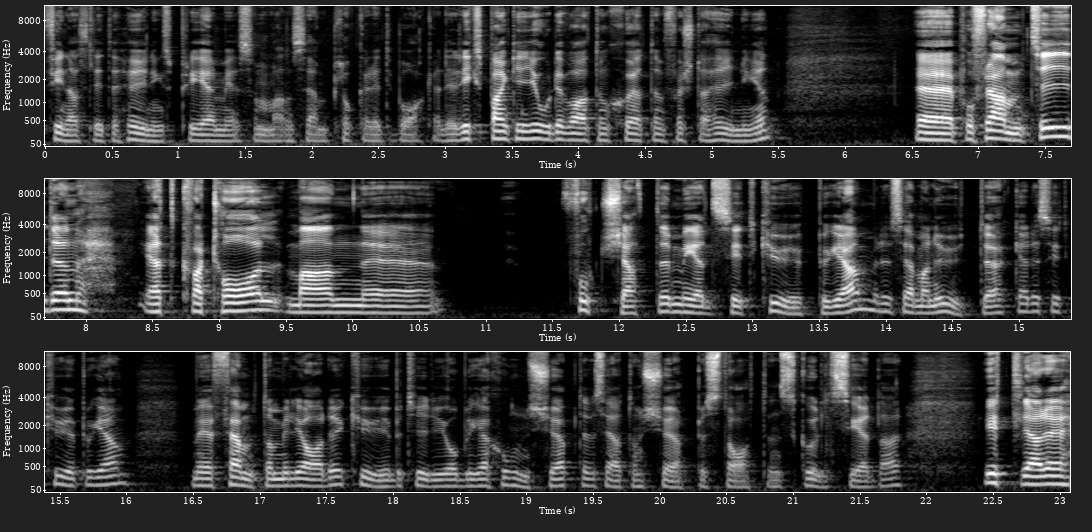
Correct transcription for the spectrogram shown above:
finnas lite höjningspremie som man sen plockade tillbaka. Det Riksbanken gjorde var att de sköt den första höjningen eh, på framtiden. Ett kvartal, man eh, fortsatte med sitt QE-program, det vill säga man utökade sitt QE-program med 15 miljarder. QE betyder ju obligationsköp, det vill säga att de köper statens skuldsedlar. Ytterligare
